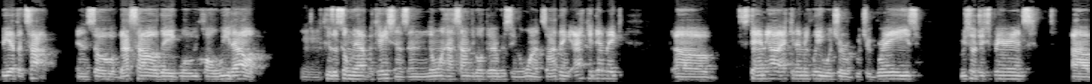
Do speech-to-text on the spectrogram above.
be at the top. And so that's how they, what we call weed out, mm-hmm. because there's so many applications and no one has time to go through every single one. So I think academic uh, standing out academically with your with your grades, research experience. Uh,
